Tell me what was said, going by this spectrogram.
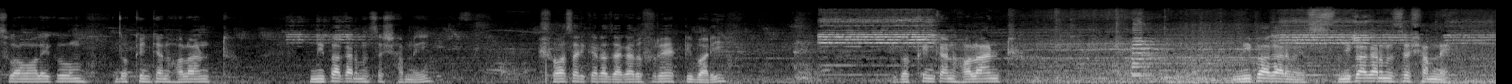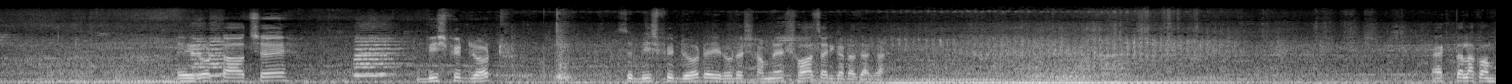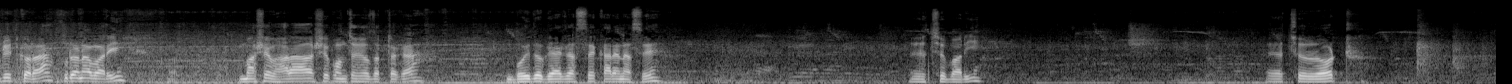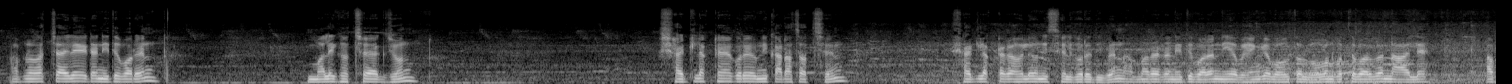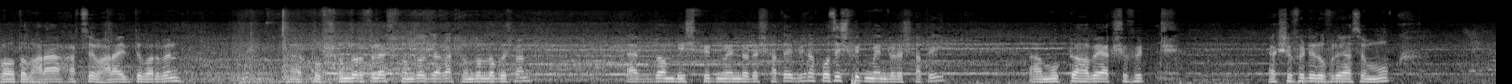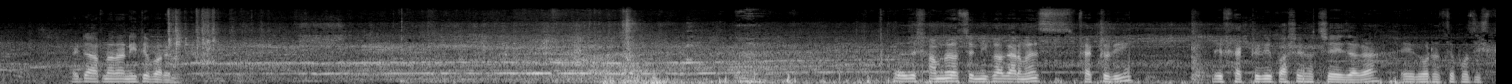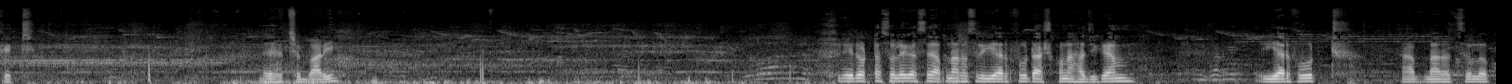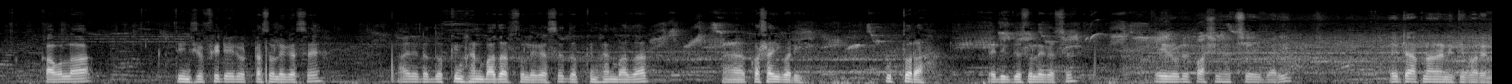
আসসালামু আলাইকুম। দক্ষিণ খান, হল্যান্ড, নিপা গার্মেন্টসের সামনেই। সোয়াচারিকাটা জায়গার উপরে একটি বাড়ি। দক্ষিণ খান, হল্যান্ড, নিপা গার্মেন্টস, নিপা গার্মেন্টসের সামনে। এই রোডটা হচ্ছে বিশ ফিট রোড। বিশ ফিট রোড, এই রোডের সামনে সোয়াচারিকাটা জায়গা। একতলা কমপ্লিট করা, পুরানা বাড়ি। মাসে ভাড়া আসে পঞ্চাশ হাজার টাকা। বৈধ গ্যাস আছে কারেন্ট আছে। হচ্ছে বাড়ি। হচ্ছে রোড। আপনারা চাইলে এটা নিতে পারেন। মালিক হচ্ছে একজন। ষাট লাখ টাকা করে উনি কাটা চাচ্ছেন। ষাট লাখ টাকা হলে উনি সেল করে দিবেন। আপনারা এটা নিতে পারেন, নিয়ে ভেঙে বহুতল ভবন করতে পারবেন, না হলে আপাতত ভাড়া আছে ভাড়ায় দিতে পারবেন। খুব সুন্দর প্লেস সুন্দর জায়গা, সুন্দর লোকেশন একদম বিশ ফিট মেন রোডের সাথে বিভিন্ন পঁচিশ ফিট মেন রোডের সাথেই। মুখটা হবে একশো ফিট একশো ফিটের উপরে আছে মুখ। এটা আপনারা নিতে পারেন। এই যে সামনে হচ্ছে নিভা গার্মেন্টস ফ্যাক্টরি। এই ফ্যাক্টরির পাশে হচ্ছে এই জায়গা। এই রোড হচ্ছে পঁচিশ ফিট। এই হচ্ছে বাড়ি। এই রোডটা চলে গেছে আপনার হচ্ছে এয়ারফুট আশকোনা হাজিগ্রাম এয়ারফুট আপনার হচ্ছে হলো কাওলা। তিনশো ফিট এই রোডটা চলে গেছে। আর এটা দক্ষিণখান বাজার চলে গেছে। দক্ষিণখান বাজার আহ, কসাইবাড়ি। উত্তরা, এদিক দিয়ে চলে গেছে। এই রোডের পাশে হচ্ছে এই বাড়ি। এটা আপনারা নিতে পারেন।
